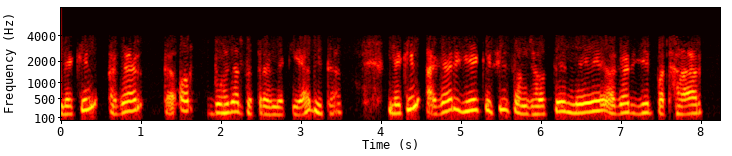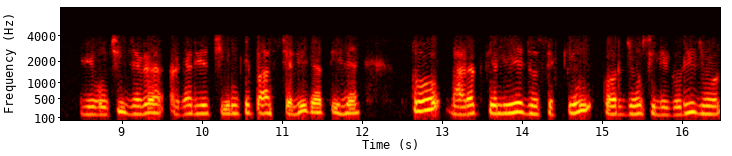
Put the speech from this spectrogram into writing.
लेकिन अगर और 2017 में किया भी था। लेकिन अगर ये किसी समझौते में अगर ये पठार ये ऊँची जगह अगर ये चीन के पास चली जाती है तो भारत के लिए जो सिक्किम और जो सिलीगुड़ी जो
